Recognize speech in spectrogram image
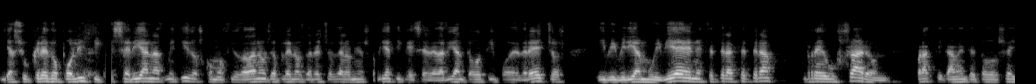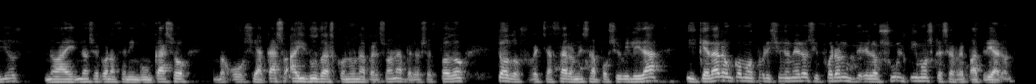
y a su credo político serían admitidos como ciudadanos de plenos derechos de la Unión Soviética y se le darían todo tipo de derechos y vivirían muy bien, etcétera, etcétera, rehusaron prácticamente todos ellos, no, hay, no se conoce ningún caso, o si acaso hay dudas con una persona, pero eso es todo, todos rechazaron esa posibilidad y quedaron como prisioneros y fueron de los últimos que se repatriaron.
